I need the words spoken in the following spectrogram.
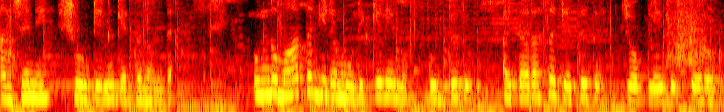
ಅಂಚನೆ ಶುಂಠಿನ ಗೆತ್ತನೊಂದೆ ಉಂದು ಮಾತ ಗಿಡ ಮೂಡಿಕೆಲೇನು ಗುದ್ದುದು, ಐತ ರಸ ಗೆತ್ತದು ಜೋಕ್ಲೆಗ್ ಕೊರೊಡು.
